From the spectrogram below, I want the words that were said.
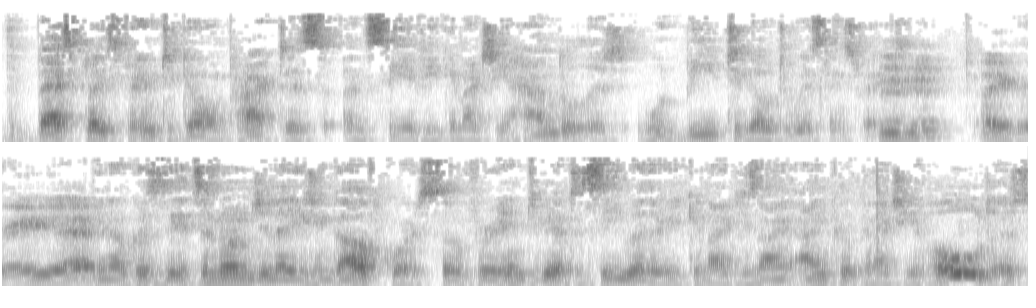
the best place for him to go and practice and see if he can actually handle it would be to go to Whistling Straits. Mm-hmm. I agree. Yeah. You know, because it's an undulating golf course. So for him to be able to see whether he can actually, his ankle can actually hold it,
